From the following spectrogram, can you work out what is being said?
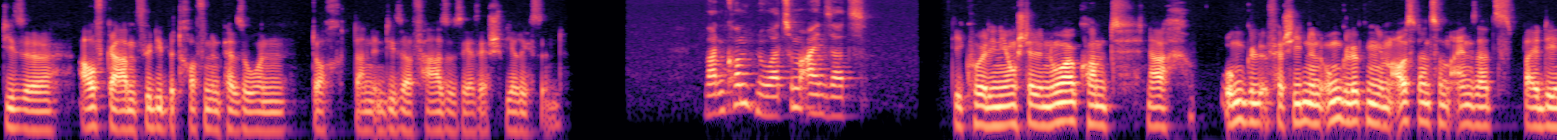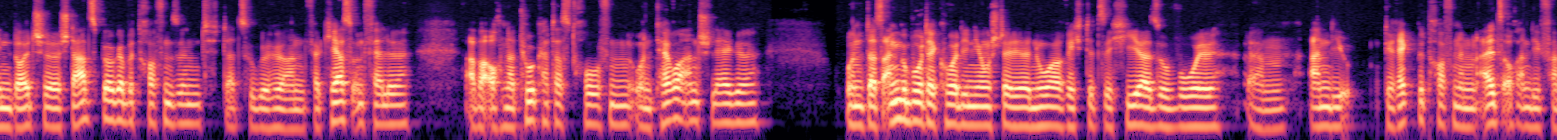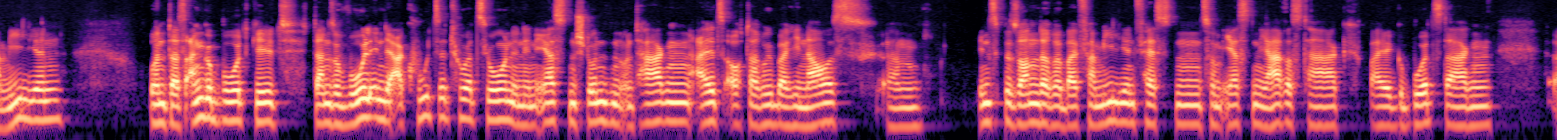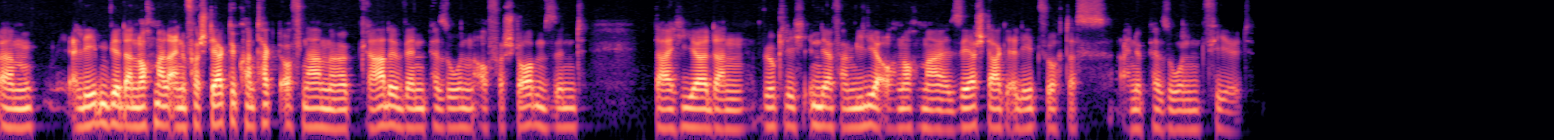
diese Aufgaben für die betroffenen Personen doch dann in dieser Phase sehr, sehr schwierig sind. Wann kommt NOAA zum Einsatz? Die Koordinierungsstelle NOAA kommt nach Ungl verschiedenen Unglücken im Ausland zum Einsatz, bei denen deutsche Staatsbürger betroffen sind. Dazu gehören Verkehrsunfälle, aber auch Naturkatastrophen und Terroranschläge. Und das Angebot der Koordinierungsstelle NOAA richtet sich hier sowohl ähm, an die direkt Betroffenen als auch an die Familien. Und das Angebot gilt dann sowohl in der Akutsituation, in den ersten Stunden und Tagen, als auch darüber hinaus, ähm, insbesondere bei Familienfesten zum ersten Jahrestag, bei Geburtstagen, ähm, erleben wir dann nochmal eine verstärkte Kontaktaufnahme, gerade wenn Personen auch verstorben sind, da hier dann wirklich in der Familie auch nochmal sehr stark erlebt wird, dass eine Person fehlt.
